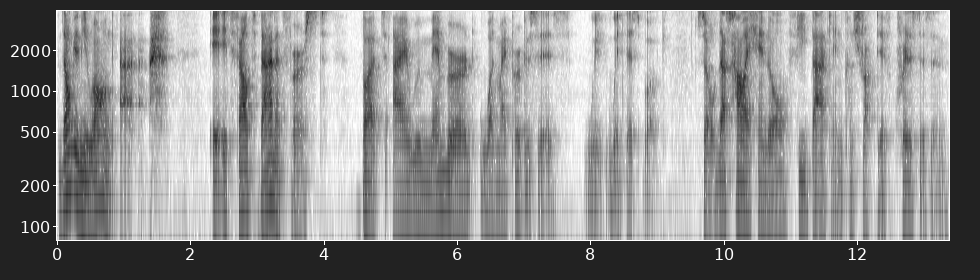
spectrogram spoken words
But don't get me wrong, I, it, it felt bad at first, but I remembered what my purpose is with with this book. So that's how I handle feedback and constructive criticism.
